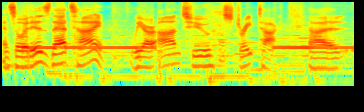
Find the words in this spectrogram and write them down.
And so it is that time. We are on to Straight Talk. Uh,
